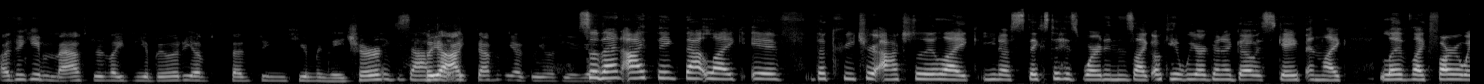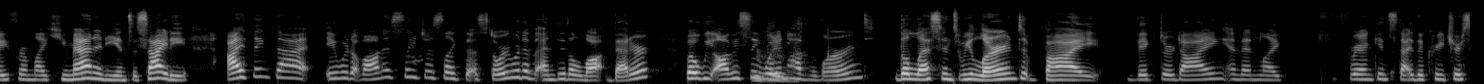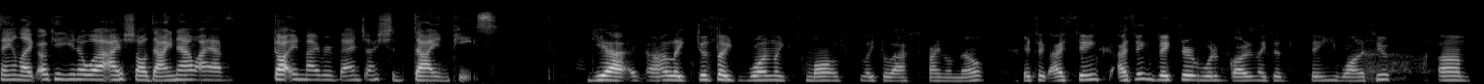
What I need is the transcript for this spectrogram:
I think he mastered like the ability of sensing human nature. Exactly. So yeah, I definitely agree with you. So then I think that like if the creature actually like, you know, sticks to his word and is like, okay, we are gonna go escape and like live like far away from like humanity and society, I think that it would have honestly just like the story would have ended a lot better, but we obviously wouldn't Mhm. have learned the lessons we learned by Victor dying and then like Frankenstein the creature saying like, okay, you know what, I shall die now. I have gotten my revenge. I should die in peace. Yeah, uh, like just like one like small like the last final note. It's like I think I think Victor would have gotten like the thing he wanted to. Um,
